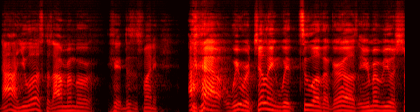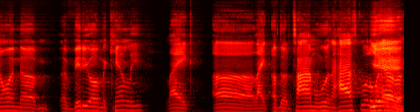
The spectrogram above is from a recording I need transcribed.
Nah, you was because I remember. this is funny. we were chilling with two other girls, and you remember you were showing um, a video of McKinley, like uh, like of the time when we was in high school or Yeah. whatever.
